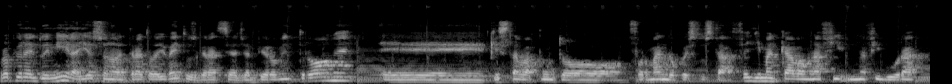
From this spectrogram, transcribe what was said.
proprio nel 2000 io sono entrato alla Juventus grazie a Giampiero Ventrone eh, che stava appunto formando questo staff e gli mancava una, fi- una figura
